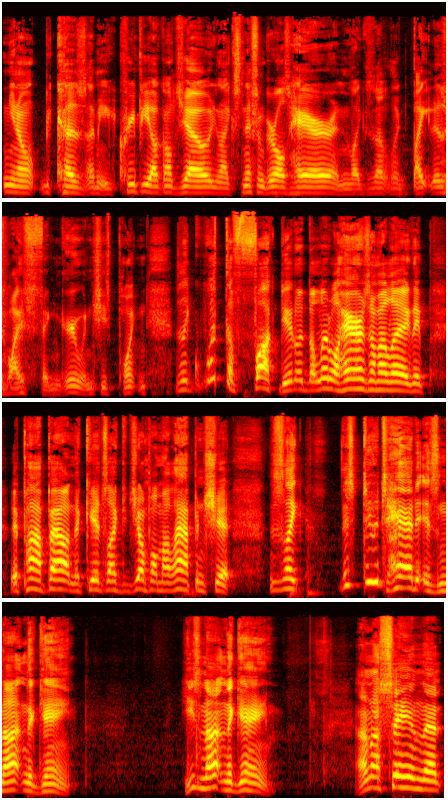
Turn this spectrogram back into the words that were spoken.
You know, because I mean, creepy Uncle Joe, you know, like sniffing girls' hair and like like biting his wife's finger when she's pointing. Like, what the fuck, dude? The little hairs on my leg, they they pop out, and the kids like to jump on my lap and shit. This is like this dude's head is not in the game. He's not in the game. I'm not saying that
